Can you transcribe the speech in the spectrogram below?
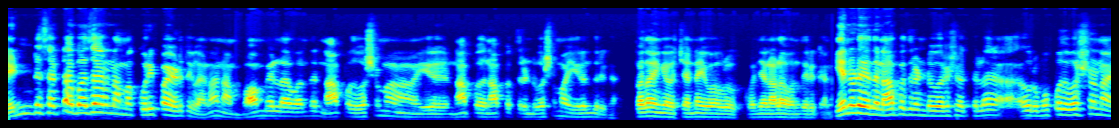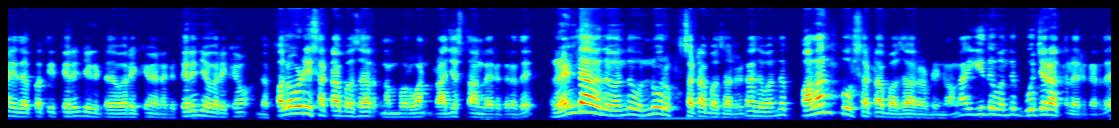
ரெண்டு சட்டா பஜார் நம்ம குறிப்பாக எடுத்துக்கலாம். நான் பாம்பேல வந்து நாற்பது வருஷமாக நாற்பது நாற்பத்தி ரெண்டு வருஷமாக இருந்திருக்கேன். இப்பதான் இங்கே சென்னை ஒரு கொஞ்ச நாளா வந்து இருக்கேன் என்னுடைய இந்த நாற்பத்தி ரெண்டு வருஷத்துல ஒரு முப்பது வருஷம் நான் இதை பத்தி தெரிஞ்சுக்கிட்ட வரைக்கும் எனக்கு தெரிஞ்ச வரைக்கும் இந்த பலோடி சட்டா பஜார் நம்பர் ஒன் ராஜஸ்தான்ல இருக்கிறது. ரெண்டாவது வந்து இன்னொரு சட்டா பசார் இருக்கு. அது வந்து பலன்பூர் சட்டா பசார் அப்படின்வாங்க இது வந்து குஜராத்ல இருக்கிறது.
